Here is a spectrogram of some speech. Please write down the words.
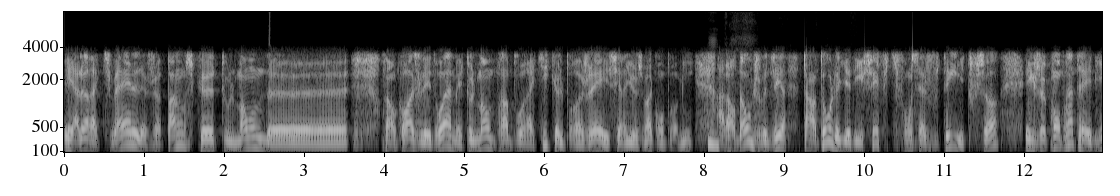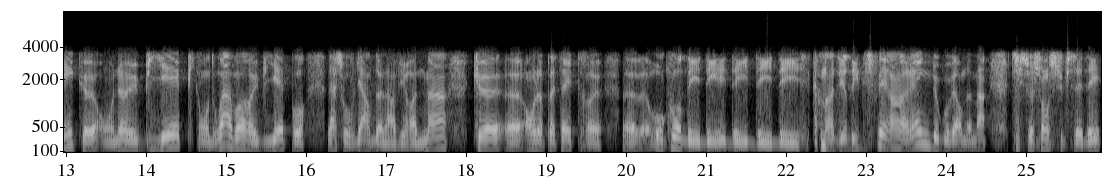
Et à l'heure actuelle, je pense que tout le monde, enfin, on croise les doigts, mais tout le monde prend pour acquis que le projet est sérieusement compromis. Mm. Alors donc, je veux dire, tantôt, il y a des chiffres qui font s'ajouter et tout ça, et je comprends très bien qu'on a un billet, puis qu'on doit avoir un billet pour la sauvegarde de l'environnement, qu'on euh, a peut-être euh, euh, au cours des, des, des, des, comment dire des différents règnes de gouvernement qui se sont succédés,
